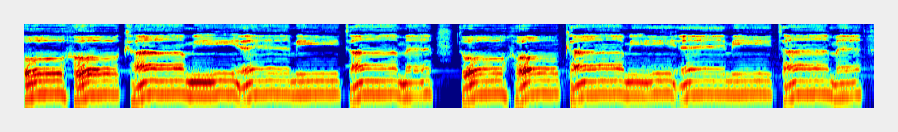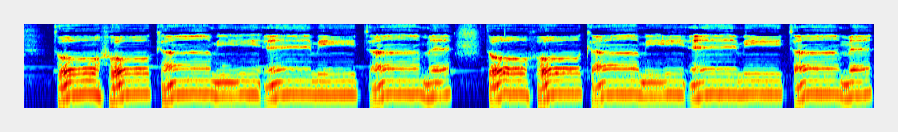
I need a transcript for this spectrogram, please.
東方神へ見ため、東方神へ見ため、東方神へ見ため、東方神へ見ため、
